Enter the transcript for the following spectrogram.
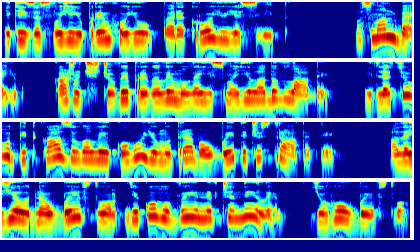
який за своєю примхою перекроює світ. Осман Бею, Кажуть, що ви привели мулей Ісмаїла до влади, і для цього підказували, кого йому треба вбити чи стратити. Але є одне вбивство, якого ви не вчинили його вбивство.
